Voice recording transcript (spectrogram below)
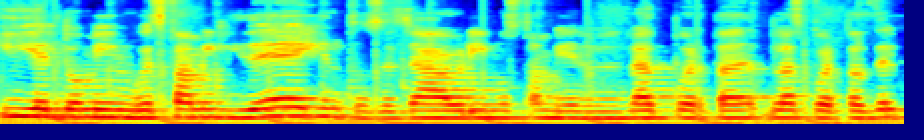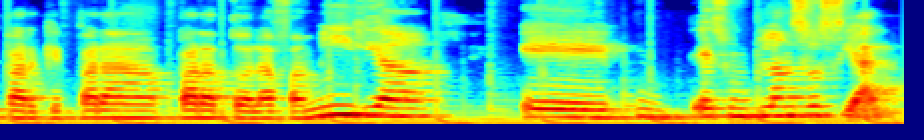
Y el domingo es Family Day, entonces ya abrimos también las puertas, las puertas del parque para, para toda la familia. Eh, es un plan social,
